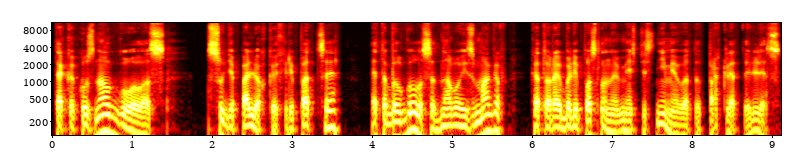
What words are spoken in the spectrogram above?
так как узнал голос. Судя по легкой хрипотце, это был голос одного из магов, которые были посланы вместе с ними в этот проклятый лес.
